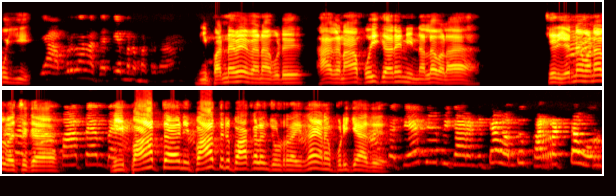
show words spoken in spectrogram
பொய். ஏன் அப்படிதான் நான் சத்தியம் பண்ண மாட்டேன்? நீ பண்ணவே வேணாம் விடு. ஆக நான் பொய்க்காரன் நீ நல்லவளா? சரி என்ன வேணாலும் வச்சுக்க. நான் பார்த்தேன் நீ பார்த்த நீ பார்த்துட்டு பார்க்கலன்னு சொல்ற. இதுதான் எனக்கு பிடிக்காது. ஜேஜேபி காரங்கிட்ட வந்து கரெக்டா ஒரு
